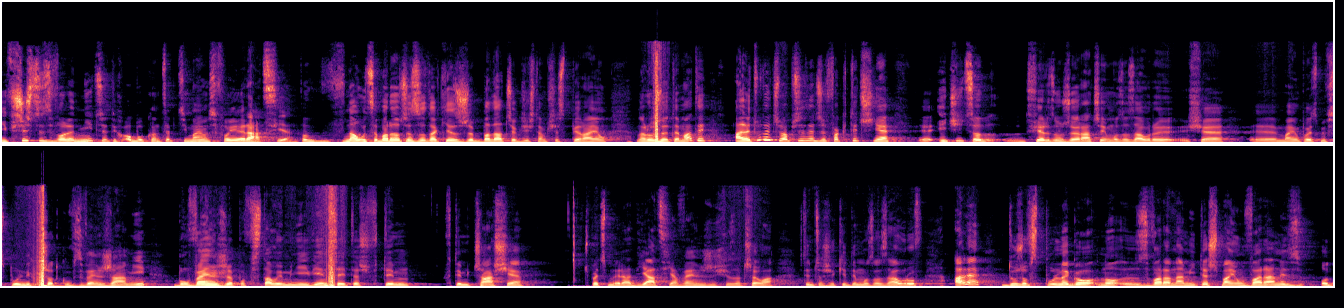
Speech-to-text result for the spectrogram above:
i wszyscy zwolennicy tych obu koncepcji mają swoje racje. To w nauce bardzo często tak jest, że badacze gdzieś tam się spierają na różne tematy, ale tutaj trzeba przyznać, że faktycznie e, i ci, co twierdzą, że raczej mozazaury się e, mają powiedzmy wspólnych przodków z wężami, bo węże powstały mniej więcej też w tym, w tym czasie czy powiedzmy radiacja węży się zaczęła w tym czasie, kiedy mozozaurów, ale dużo wspólnego no, z waranami też mają. Warany z, od,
